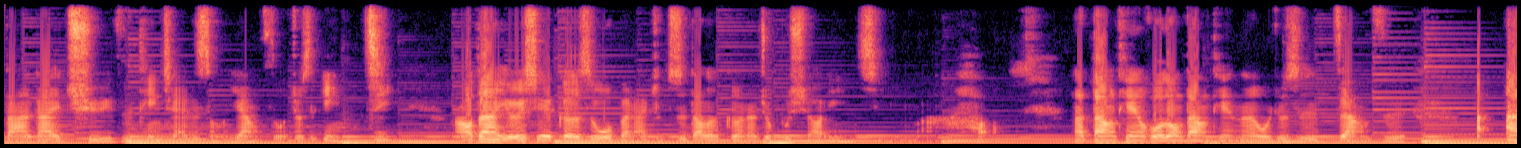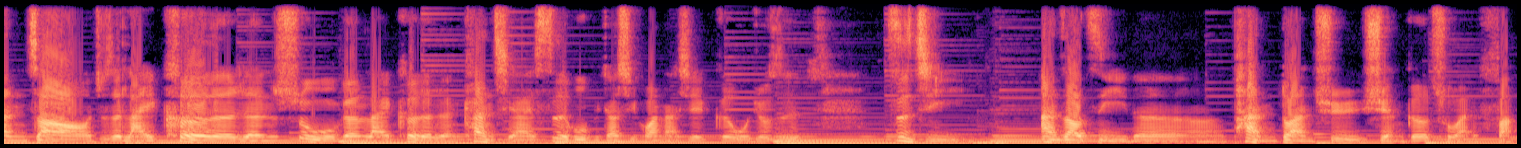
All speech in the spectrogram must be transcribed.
大概曲子听起来是什么样子，我就是印记。然后当然有一些歌是我本来就知道的歌，那就不需要印记嘛。好，那当天活动当天呢，我就是这样子，按照就是来客的人数跟来客的人看起来似乎比较喜欢哪些歌，我就是自己按照自己的判断去选歌出来放。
